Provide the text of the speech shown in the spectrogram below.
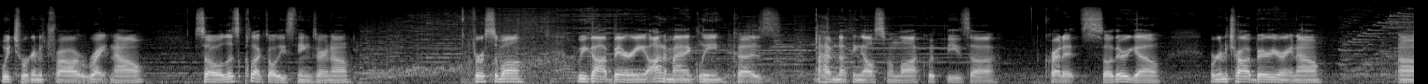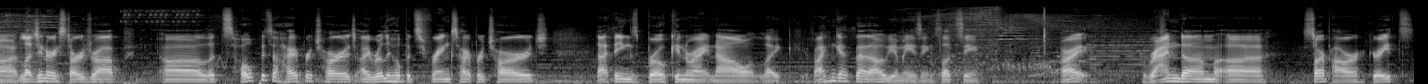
which we're going to try out right now. So let's collect all these things right now. First of all, we got Berry automatically because I have nothing else to unlock with these uh, credits. So there we go. We're going to try out Berry right now. Uh, Legendary Star Drop. Uh, let's hope it's a Hypercharge. I really hope it's Frank's Hypercharge. That thing's broken right now. Like, if I can get that, that would be amazing. So let's see. Alright. Random uh, Star Power. Great.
